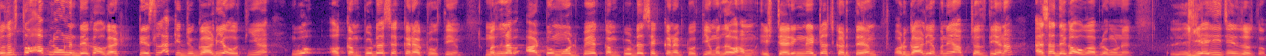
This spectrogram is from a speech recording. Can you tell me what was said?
तो दोस्तों, आप लोगों ने देखा होगा टेस्ला की जो गाड़ियाँ होती हैं, वो कंप्यूटर से कनेक्ट होती हैं। मतलब ऑटो मोड पे कंप्यूटर से कनेक्ट होती है। मतलब हम स्टेयरिंग नहीं टच करते हैं और गाड़ी अपने आप चलती है ना? ऐसा देखा होगा आप लोगों ने। यही चीज़ दोस्तों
